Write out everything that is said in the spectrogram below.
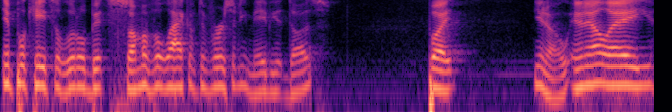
implicates a little bit some of the lack of diversity, maybe it does. But you know, in LA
